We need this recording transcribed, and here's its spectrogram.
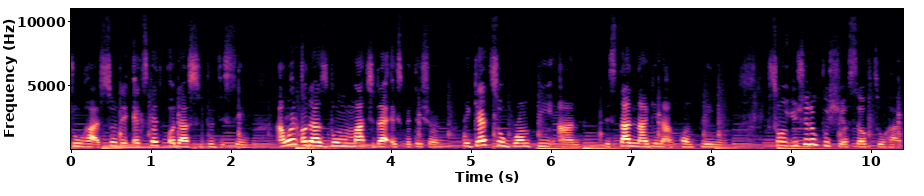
too hard, so they expect others to do the same. And when others don't match that expectation, they get so grumpy and they start nagging and complaining. So you shouldn't push yourself too hard.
